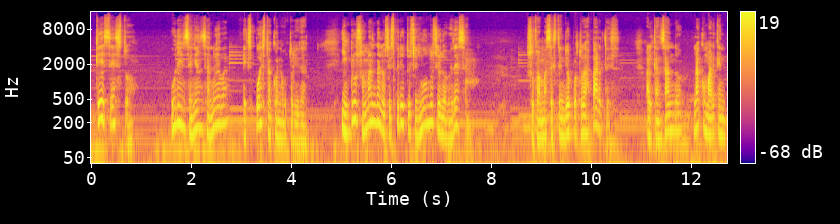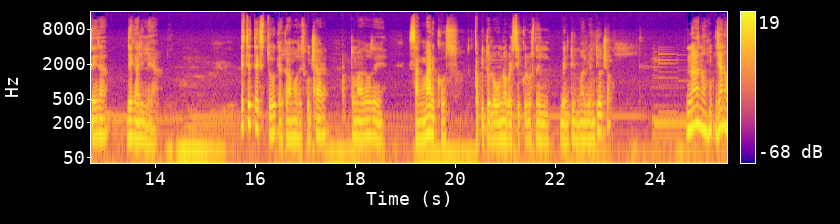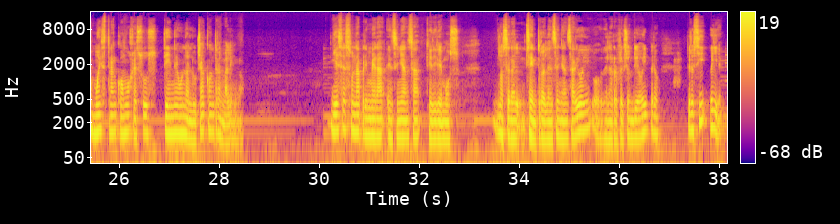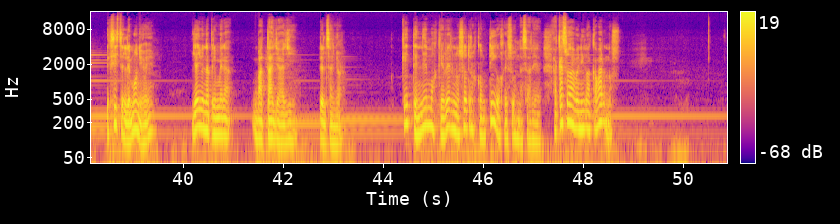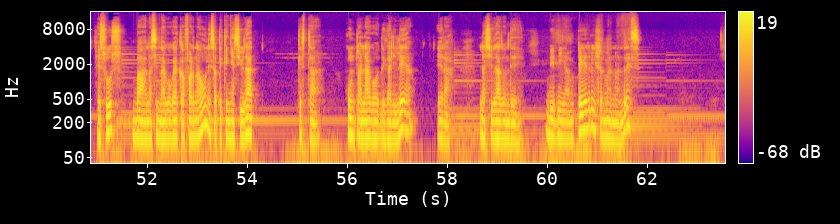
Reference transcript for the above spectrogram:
¿qué es esto? Una enseñanza nueva expuesta con autoridad. Incluso manda a los espíritus inmundos y lo obedecen. Su fama se extendió por todas partes, alcanzando la comarca entera de Galilea. Este texto que acabamos de escuchar, tomado de San Marcos, capítulo 1, versículos del 21 al 28, ya nos muestran cómo Jesús tiene una lucha contra el maligno. Y esa es una primera enseñanza que diremos, no será el centro de la enseñanza de hoy o de la reflexión de hoy, pero, pero sí, oye, existe el demonio, ¿eh? Y hay una primera batalla allí del Señor. ¿Qué tenemos que ver nosotros contigo, Jesús Nazareno? ¿Acaso ha venido a acabarnos? Jesús va a la sinagoga de Cafarnaún, esa pequeña ciudad que está junto al lago de Galilea. Era la ciudad donde vivían Pedro y su hermano Andrés.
